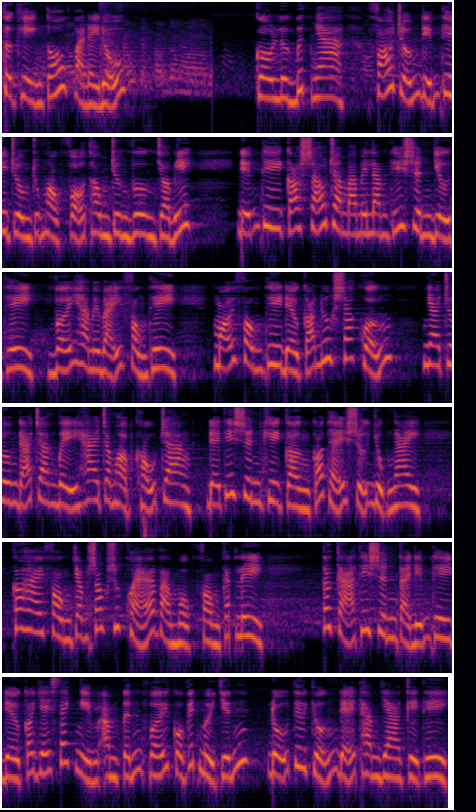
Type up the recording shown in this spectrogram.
thực hiện tốt và đầy đủ. Cô Lương Bích Nga, Phó trưởng điểm thi trường Trung học phổ thông Trương Vương cho biết, Điểm thi có 635 thí sinh dự thi với 27 phòng thi. Mỗi phòng thi đều có nước sát khuẩn. Nhà trường đã trang bị 200 hộp khẩu trang để thí sinh khi cần có thể sử dụng ngay. Có hai phòng chăm sóc sức khỏe và một phòng cách ly. Tất cả thí sinh tại điểm thi đều có giấy xét nghiệm âm tính với COVID-19, đủ tiêu chuẩn để tham gia kỳ thi.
